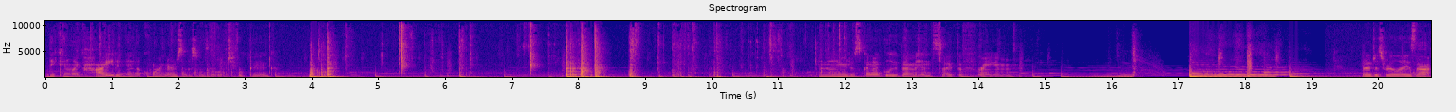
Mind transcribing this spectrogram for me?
they can like hide in the corners. So this one's a little too big. And then you're just gonna glue them inside the frame. But I just realized that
